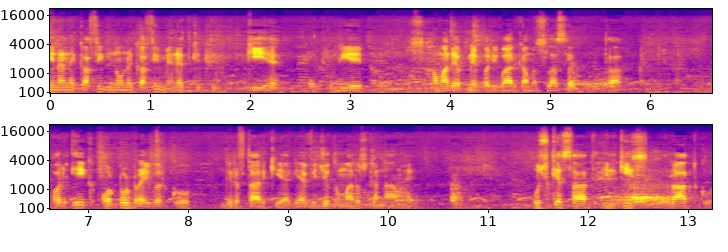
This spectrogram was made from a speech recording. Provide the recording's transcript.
इन्होंने काफ़ी इन्होंने काफ़ी मेहनत की, की है क्योंकि ये हमारे अपने परिवार का मसला सी था और एक ऑटो ड्राइवर को गिरफ़्तार किया गया विजय कुमार उसका नाम है। उसके साथ इनकी रात को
